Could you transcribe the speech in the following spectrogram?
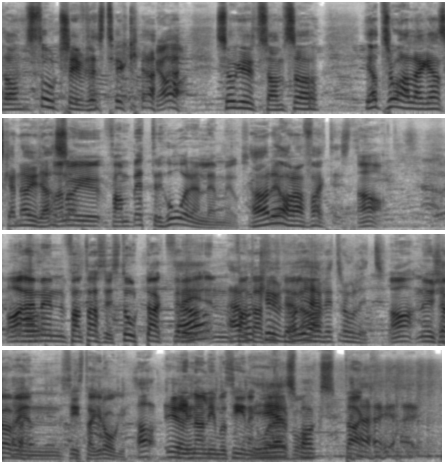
de stortrivdes tycker jag. Ja. Såg ut som. Så jag tror alla är ganska nöjda. Han alltså. har ju fan bättre hår än Lemmy också. Ja, det har han faktiskt. Ja. Ja, nej, men fantastiskt. Stort tack för det. Ja, En det var kul. Det var jävligt roligt. Ja. ja, nu kör vi en sista grogg. Ja. Innan limousinen går Yes, härifrån. box. Tack.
